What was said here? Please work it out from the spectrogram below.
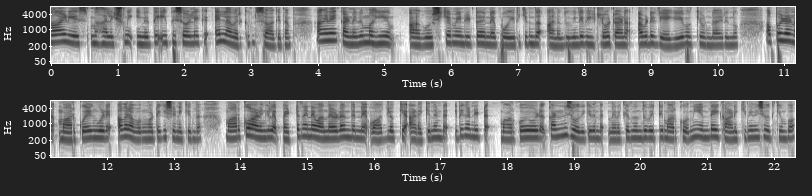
ഹായ് ഡിയേഴ്സ് മഹാലക്ഷ്മി. ഇന്നത്തെ എപ്പിസോഡിലേക്ക് എല്ലാവർക്കും സ്വാഗതം. അങ്ങനെ കണ്ണനും മഹിയും ആഘോഷിക്കാൻ വേണ്ടിയിട്ട് തന്നെ പോയിരിക്കുന്നത് അനന്തുവിന്റെ വീട്ടിലോട്ടാണ്. അവിടെ രേഖയും ഒക്കെ ഉണ്ടായിരുന്നു. അപ്പോഴാണ് മാർക്കോയും കൂടെ അവർ അങ്ങോട്ടേക്ക് ക്ഷണിക്കുന്നത്. മാർക്കോ ആണെങ്കിൽ പെട്ടെന്ന് തന്നെ വന്നയുടൻ തന്നെ വാതിലൊക്കെ അടയ്ക്കുന്നുണ്ട്. ഇത് കണ്ടിട്ട് മാർക്കോയോട് കണ്ണ് ചോദിക്കുന്നുണ്ട് നിനക്ക് എന്ത് പറ്റി മാർക്കോ? നീ എന്തായി കാണിക്കുന്നതെന്ന് ചോദിക്കുമ്പോൾ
